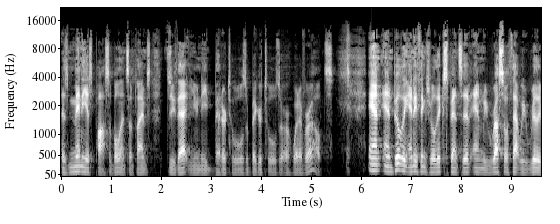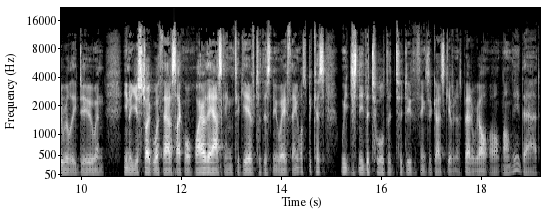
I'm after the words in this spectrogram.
as many as possible. And sometimes to do that, you need better tools or bigger tools or, whatever else. And, and building anything's really expensive, and we wrestle with that. We really, really do. And, you know, you struggle with that. It's like, well, why are they asking to give to this new wave thing? Well, it's because we just need the tool to, to do the things that God's given us better. We all, all, all need that.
